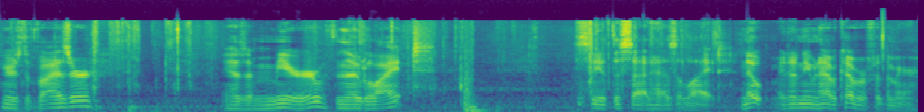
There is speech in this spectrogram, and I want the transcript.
Here's the visor. It has a mirror with no light see if this side has a light. Nope, it doesn't even have a cover for the mirror.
